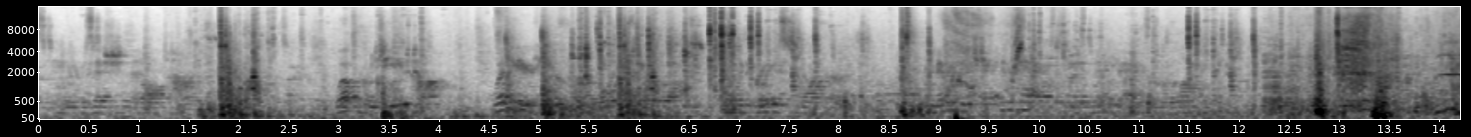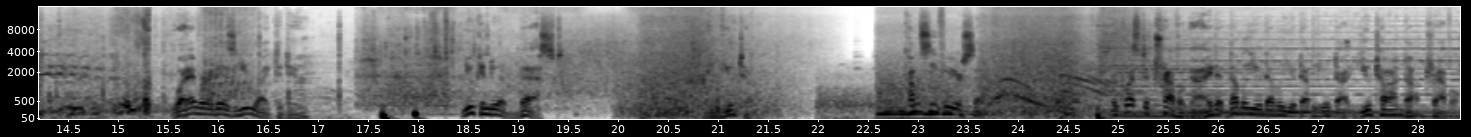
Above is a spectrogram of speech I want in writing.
weapons in your possession at all times. Welcome to Utah. Whether you're here for a war voyage loss, or the greatest snow on earth, remember to check your tags and get as many bags as you like. Whatever it is you like to do, you can do it best in Utah. Come see for yourself. Request a travel guide at www.utah.travel.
